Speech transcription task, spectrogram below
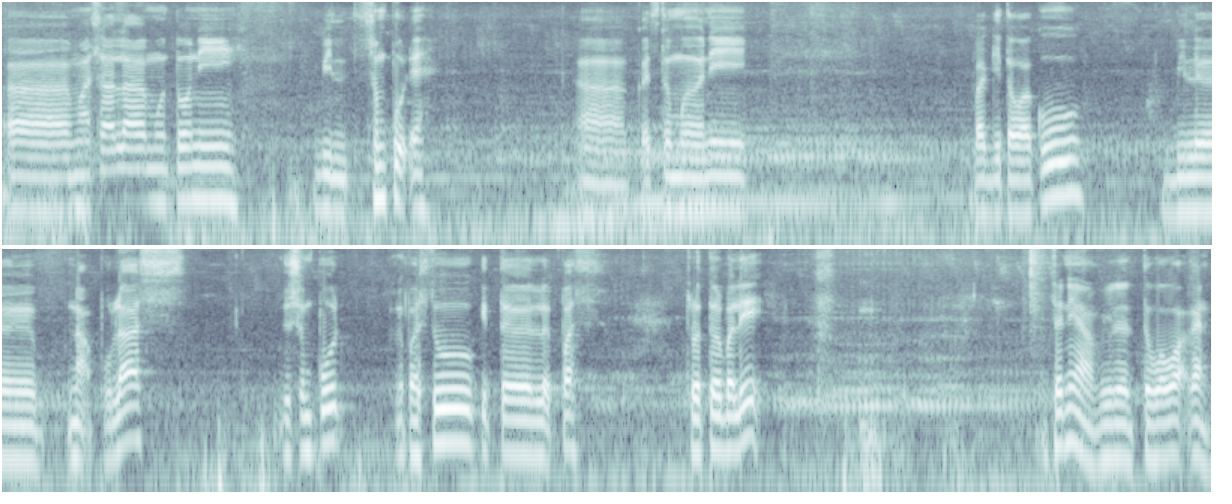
uh, Masalah motor ni bil, Semput eh. Uh, customer ni bagi tahu aku bila nak pulas dia semput. Lepas tu kita lepas throttle balik. Macam ni lah bila terbawa kan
